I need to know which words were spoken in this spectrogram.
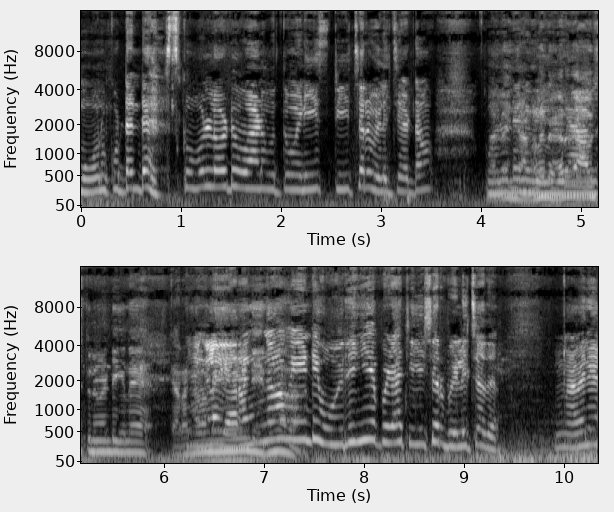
മോനുക്കുട്ടന്റെ സ്കൂളിലോട്ട് പോവാണ് മുത്തുമണി. ടീച്ചർ വിളിച്ചേട്ടോ ഞങ്ങൾ വേറെ ആവശ്യത്തിന് വേണ്ടി ഇങ്ങനെ ഇറങ്ങാൻ വേണ്ടി ഒരുങ്ങിയപ്പോഴാ ടീച്ചർ വിളിച്ചത്. അവന്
